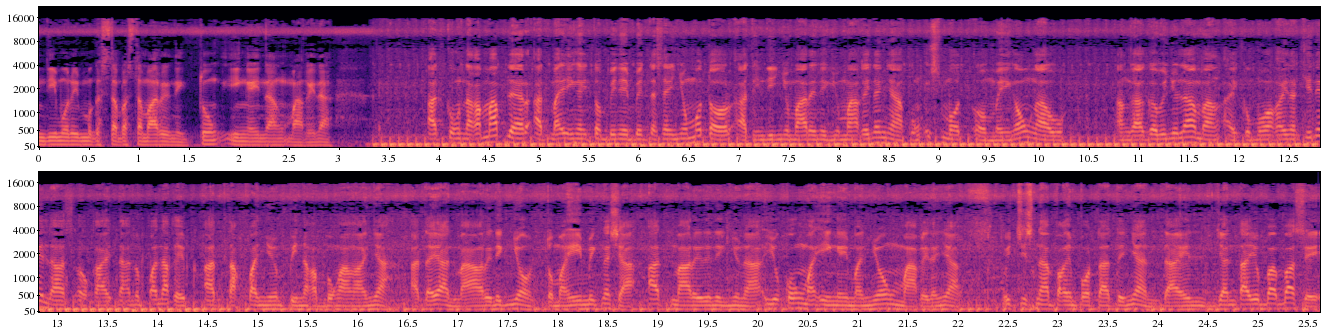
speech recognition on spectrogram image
hindi mo rin magasta-basta marinig tong ingay ng makina. At kung naka-muffler at maingay itong binibenta sa inyong motor at hindi nyo marinig yung makina niya kung smooth o may ngaw-ngaw, ang gagawin nyo lamang ay kumuha kayo ng chinelas o kahit na anong panakip at takpan nyo yung pinakabunganga niya. At ayan, makarinig nyo, tumahimik na siya at maririnig nyo na yung kung maingay man yung makina niya. Which is napaka-importante niyan dahil dyan tayo babase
